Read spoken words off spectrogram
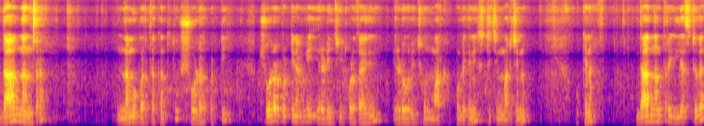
ಇದಾದ ನಂತರ ನಮಗೆ ಬರ್ತಕ್ಕಂಥದ್ದು ಶೋಲ್ಡರ್ ಪಟ್ಟಿ. ಶೋಲ್ಡರ್ ಪಟ್ಟಿ ನಮಗೆ ಎರಡು ಇಂಚ್ ಇಟ್ಕೊಳ್ತಾ ಇದ್ದೀನಿ. ಎರಡೂವರೆ ಇಂಚ್ಗೆ ಒಂದು ಮಾರ್ಕ್ ಹಾಕ್ಕೊಂಡಿದ್ದೀನಿ ಸ್ಟಿಚಿಂಗ್ ಮಾರ್ಜಿನ್ನು ಓಕೆನಾ ಇದಾದ ನಂತರ ಇಲ್ಲಿ ಎಷ್ಟಿದೆ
